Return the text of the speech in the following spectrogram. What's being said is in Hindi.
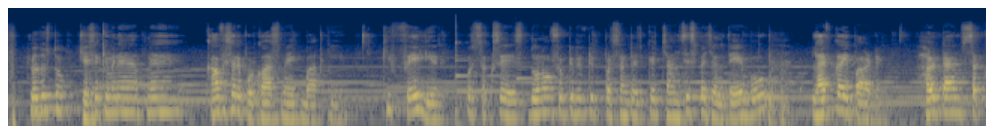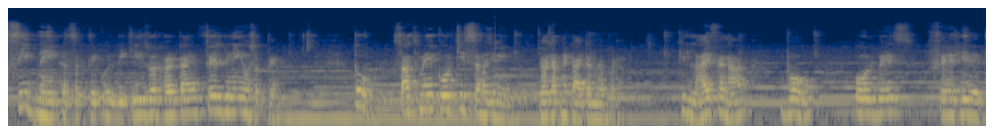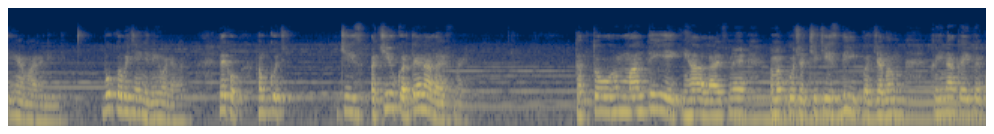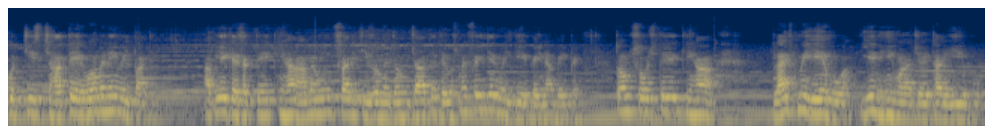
हेलो दोस्तों, जैसे कि मैंने अपने काफ़ी सारे पॉडकास्ट में एक बात की है कि फेलियर और सक्सेस दोनों 50-50 परसेंटेज के चांसेस पे चलते हैं, वो लाइफ का ही पार्ट है। हर टाइम सक्सीड नहीं कर सकते कोई भी चीज़ और हर टाइम फेल भी नहीं हो सकते। तो साथ में एक और चीज़ समझनी जो आज आपने टाइटल में पढ़ा, कि लाइफ है ना, वो ऑलवेज फेयर ही रहती है हमारे लिए। वो कभी चेंज नहीं होने वाला। देखो, हम कुछ चीज़ अचीव करते हैं ना लाइफ में। तब तो हम मानते ही है कि हाँ लाइफ ने हमें कुछ अच्छी चीज़ दी, पर जब हम कहीं ना कहीं पे कुछ चीज़ चाहते हैं, वो हमें नहीं मिल पाती। आप ये कह सकते हैं कि हाँ हमें उन सारी चीज़ों में जो हम चाहते थे, उसमें फेलियर मिलती है कहीं ना कहीं पे। तो हम सोचते हैं कि हाँ लाइफ में ये हुआ, ये नहीं होना चाहिए था, ये वो।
